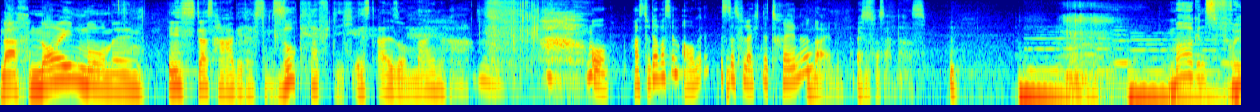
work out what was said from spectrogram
Nach neun Murmeln ist das Haar gerissen. So kräftig ist also mein Haar. Oh, hast du da was im Auge? Ist das vielleicht eine Träne? Nein, es ist was anderes. Morgens früh.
